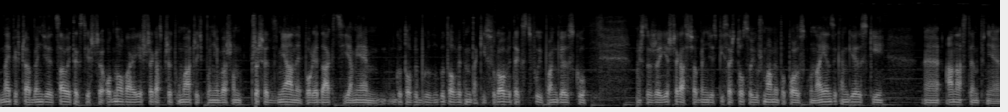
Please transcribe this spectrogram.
najpierw trzeba będzie cały tekst jeszcze od nowa jeszcze raz przetłumaczyć, ponieważ on przeszedł zmiany po redakcji. Ja miałem gotowy, gotowy ten taki surowy tekst swój po angielsku. Myślę, że jeszcze raz trzeba będzie spisać to, co już mamy po polsku na język angielski, e, a następnie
